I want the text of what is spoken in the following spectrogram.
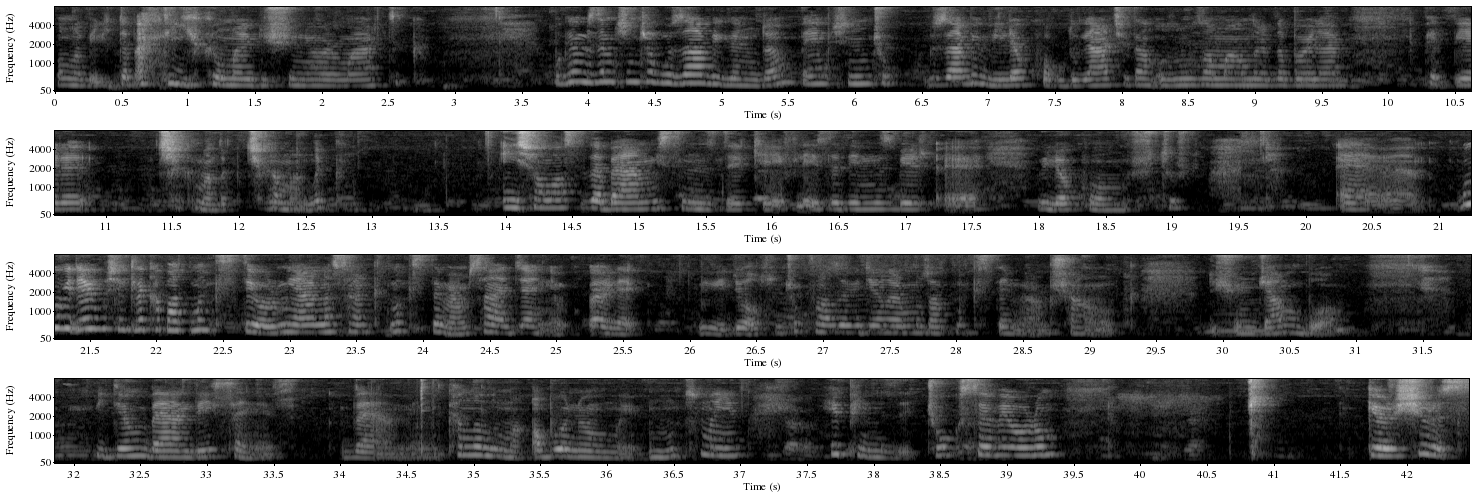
onunla birlikte ben de yıkılmayı düşünüyorum artık. Bugün bizim için çok güzel bir gündü. Benim için çok güzel bir vlog oldu. Gerçekten uzun zamandır da böyle pek bir yere çıkmadık, çıkamadık. İnşallah siz de beğenmişsinizdir. Keyifle izlediğiniz bir e, vlog olmuştur. E, bu videoyu bu şekilde kapatmak istiyorum. Yarına sarkıtmak istemiyorum. Sadece hani böyle bir video olsun. Çok fazla videolarımı uzatmak istemiyorum şu anlık. Düşüncem bu. Videomu beğendiyseniz beğenmeyi, kanalıma abone olmayı unutmayın. Hepinizi çok seviyorum. Görüşürüz.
